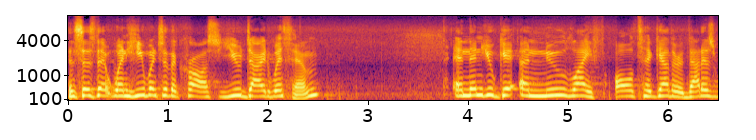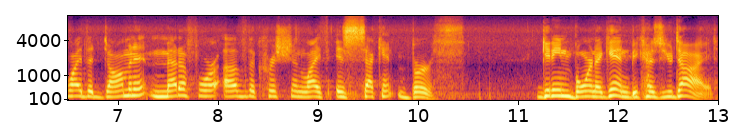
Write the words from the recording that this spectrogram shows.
It says that when he went to the cross, you died with him. And then you get a new life altogether. That is why the dominant metaphor of the Christian life is second birth, getting born again because you died.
